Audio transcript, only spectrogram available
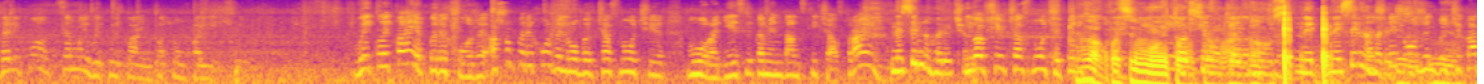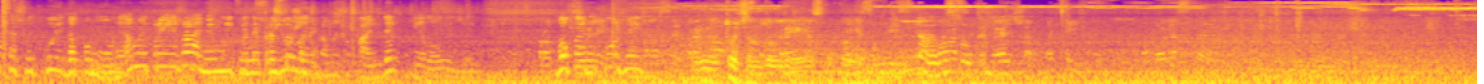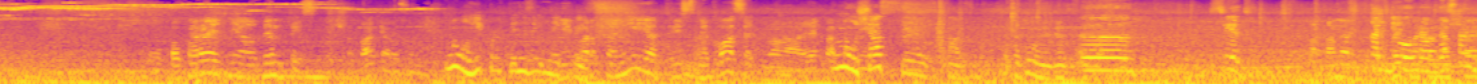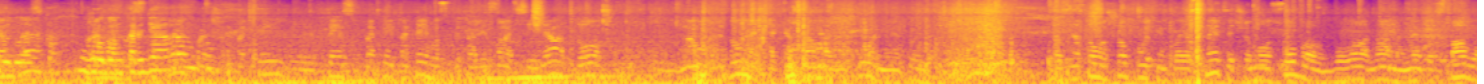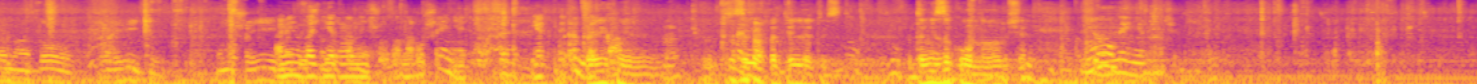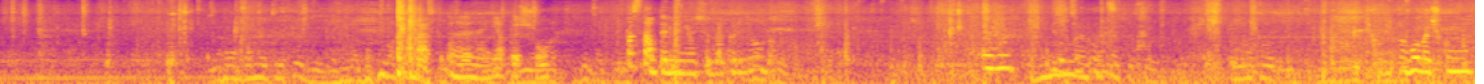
Далеко це ми викликаємо потім поліцію. Викликає перехожий. А що перехожий робить в час ночі в городі, якщо комендантський час, правильно? Не сильно гарячо? І взагалі в час ночі Ну перехожий. так, по этому всьому тілу. Ну, не, не сильно Значить, ти гарячо? должен Ні. дочекатися швидкої допомоги. А ми приїжджаємо і ми тут Вони з простужені? юлочками шукаємо, де ж тіло лежить. Бо перехожий Ну, точно давление, я спокойно. Так, високе. Попереднє один тисяч, так я розумію. Ну, гіпертензивний криз. Гіпертонія 220 на яка? Ну, зараз так. Е, Свет, А там як кардіограф достань, будь ласка. Зробимо кардіограмку. Такий е, тиск, такий, такий госпіталізація до нам повідомлять таке саме нікого ніякої. Це для того, щоб потім пояснити, чому особа була нами не доставлена до райвідділу. Тому що її А він медична задержаний допомога. що за нарушення? Це як Это их ТЦК. ТЗК хотели, то есть это незаконно вообще. Що Ну, нині, значить. так, е, я пишу. Поставте мені ось сюди кардіограф. Голочку мені.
